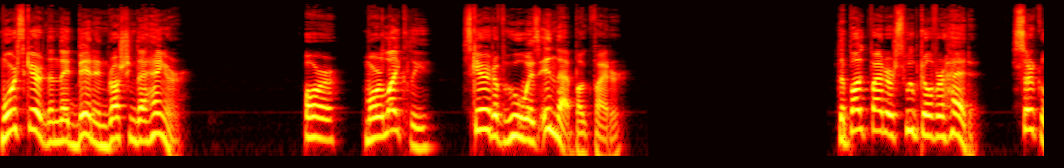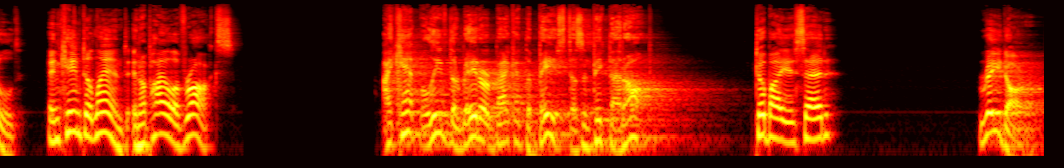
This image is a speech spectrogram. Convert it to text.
More scared than they'd been in rushing the hangar. Or, more likely, scared of who was in that bug fighter. The bug fighter swooped overhead, circled, and came to land in a pile of rocks. I can't believe the radar back at the base doesn't pick that up. Tobias said. Radar.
